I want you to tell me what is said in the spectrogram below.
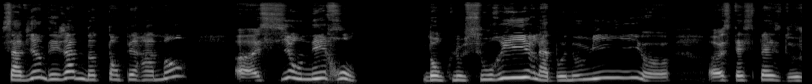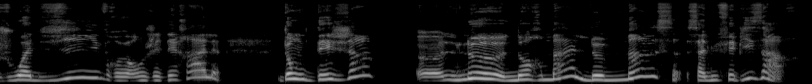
Ça vient déjà de notre tempérament euh, si on est rond. Donc le sourire, la bonhomie, euh, euh, cette espèce de joie de vivre euh, en général. Donc déjà, le normal, le mince, ça lui fait bizarre.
